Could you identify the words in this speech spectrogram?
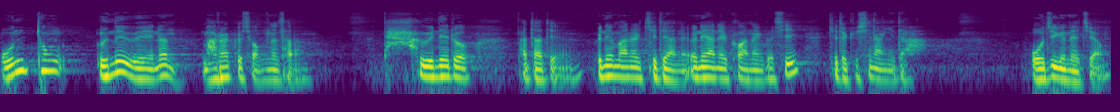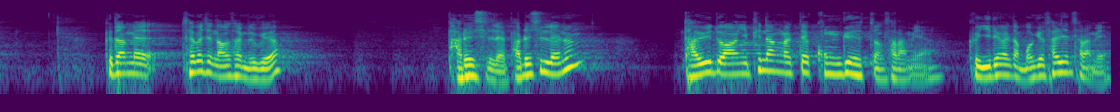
온통 은혜 외에는 말할 것이 없는 사람. 다 은혜로 받아들이는, 은혜만을 기대하는, 은혜 안에 거하는 것이 기독교 신앙이다. 오직 은혜죠. 그 다음에 세 번째 나온 사람이 누구예요? 바르실레. 바르실레는 다윗 왕이 피난 갈 때 공개했던 사람이에요. 그 일행을 다 먹여 살린 사람이에요.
